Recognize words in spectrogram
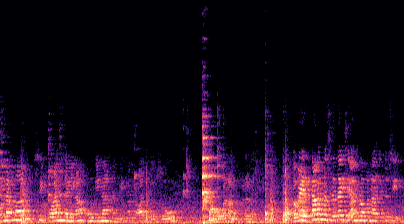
Wala man. Si Juan, galing akong inahan. Mo ato. So, Oo, wala. Wala lang. Gamay, tanong man sila tayo. Si ano lang man dito si...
